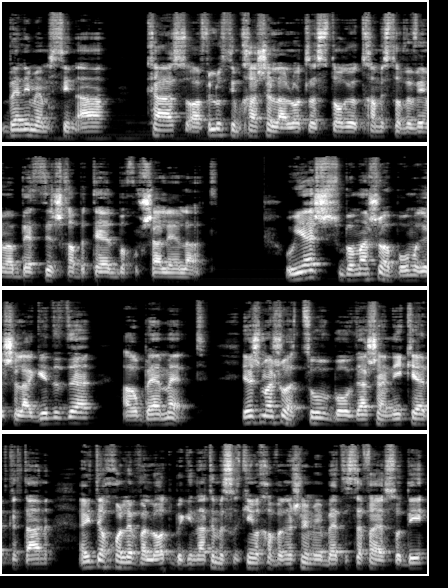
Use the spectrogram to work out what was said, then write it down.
בין אם הם שנאה, כעס או אפילו שמחה של לעלות לסטורי אותך מסתובב עם הבסטי שלך בטיילת בחופשה לאילת. ויש במשהו הבומרי של להגיד את זה הרבה אמת. יש משהו עצוב בעובדה שאני כילד קטן הייתי יכול לבלות בגינת המשחקים עם חברים שלי מבית הספר היסודי,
